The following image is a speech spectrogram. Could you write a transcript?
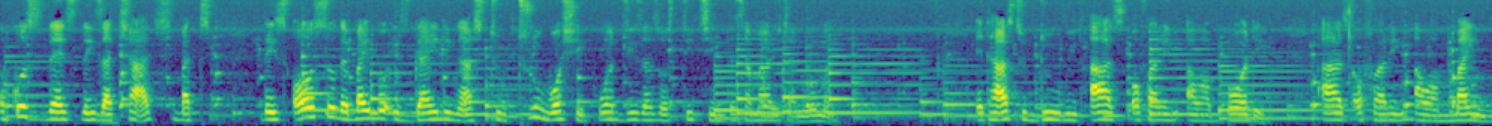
Of course, there's there's a church, but there's also the Bible is guiding us to true worship, what Jesus was teaching the Samaritan woman. It has to do with us offering our body, us offering our mind.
